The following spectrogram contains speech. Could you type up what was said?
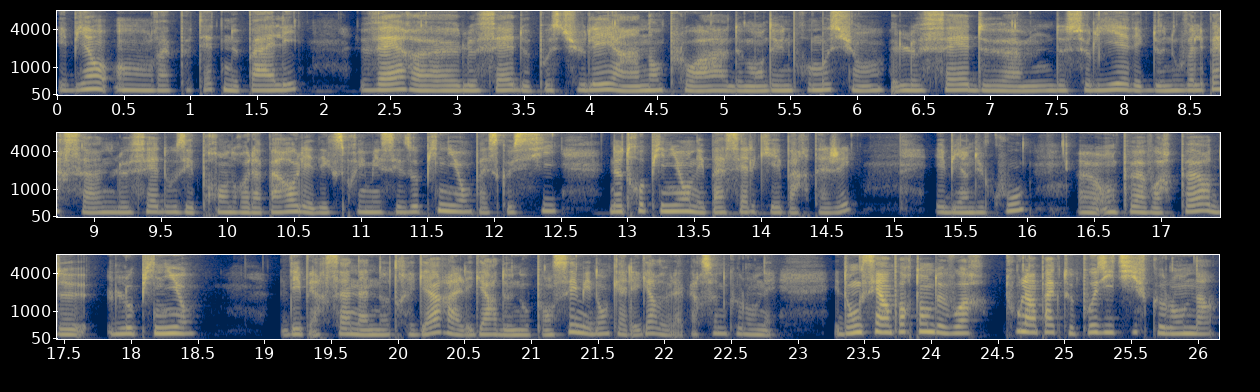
eh bien on va peut-être ne pas aller vers euh, le fait de postuler à un emploi, demander une promotion, le fait de, euh, de se lier avec de nouvelles personnes, le fait d'oser prendre la parole et d'exprimer ses opinions, parce que si notre opinion n'est pas celle qui est partagée, eh bien du coup, on peut avoir peur de l'opinion des personnes à notre égard, à l'égard de nos pensées, mais donc à l'égard de la personne que l'on est. Et donc c'est important de voir tout l'impact positif que l'on a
